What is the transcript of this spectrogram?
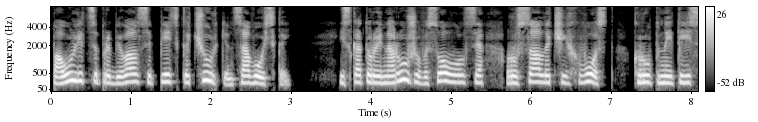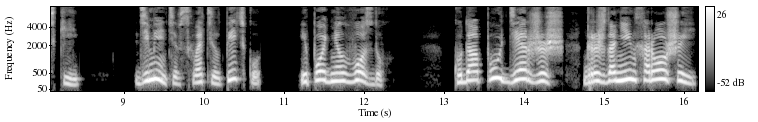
по улице пробивался Петька Чуркин с авоськой, из которой наружу высовывался русалочий хвост крупной трески. Дементьев схватил Петьку и поднял в воздух. «Куда путь держишь, гражданин хороший?»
